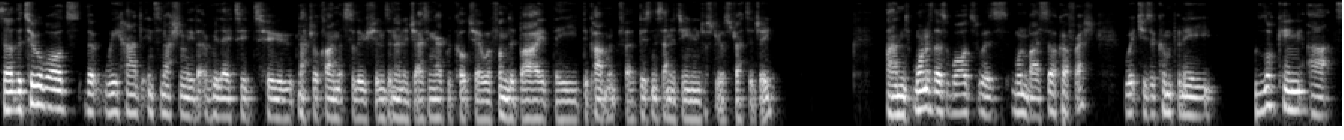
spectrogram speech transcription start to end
So the two awards that we had internationally that are related to natural climate solutions and energizing agriculture were funded by the Department for Business, Energy and Industrial Strategy. And one of those awards was won by SokoFresh, which is a company looking at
